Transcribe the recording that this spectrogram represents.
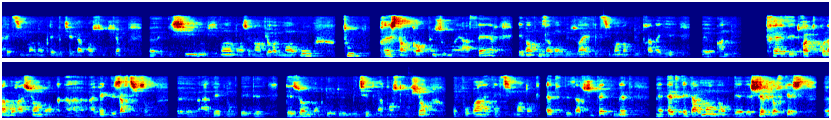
effectivement donc les métiers de la construction. Euh, ici, nous vivons dans un environnement où tout reste encore plus ou moins à faire, et donc nous avons besoin effectivement donc de travailler euh, en très étroite collaboration donc euh, avec des artisans. avec donc des, hommes donc, de, de métiers de la construction pour pouvoir effectivement donc être des architectes, mettre mais être également donc, des, chefs d'orchestre euh,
